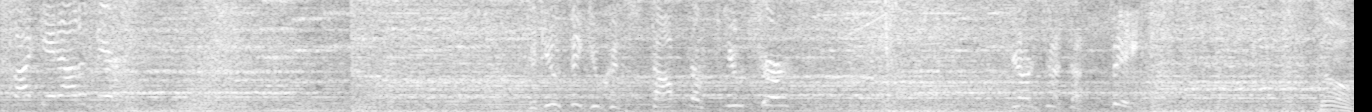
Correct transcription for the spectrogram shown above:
Scott, get out of there! Did you think you could stop the future? You're just a thief! No.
